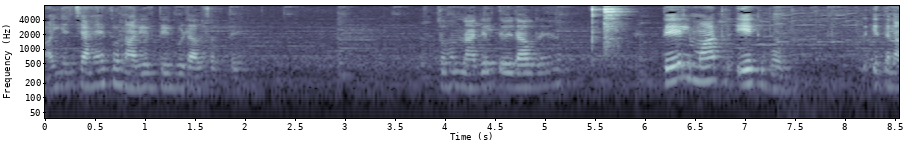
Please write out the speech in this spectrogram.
और ये चाहें तो नारियल तेल भी डाल सकते हैं। तो हम नारियल तेल डाल रहे हैं। तेल मात्र एक बूंद, इतना।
